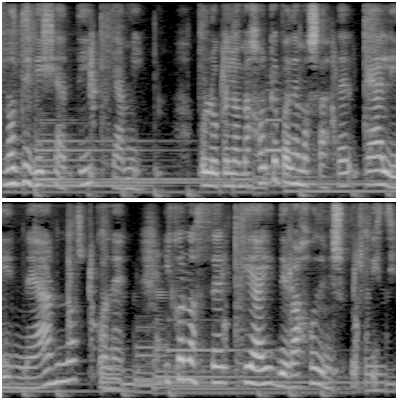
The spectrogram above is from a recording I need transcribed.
nos dirige a ti y a mí, por lo que lo mejor que podemos hacer es alinearnos con él y conocer qué hay debajo de mi superficie.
